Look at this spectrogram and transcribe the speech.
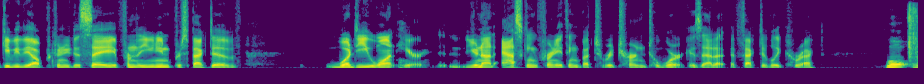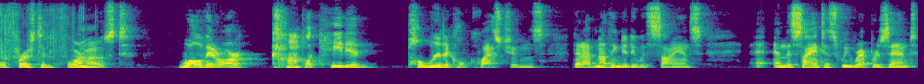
give you the opportunity to say from the union perspective, what do you want here? You're not asking for anything but to return to work. Is that effectively correct? Well, well, first and foremost, while there are complicated political questions that have nothing to do with science, and the scientists we represent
